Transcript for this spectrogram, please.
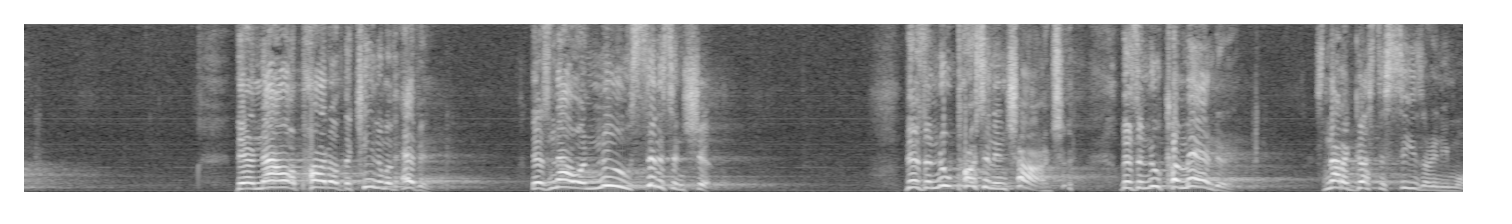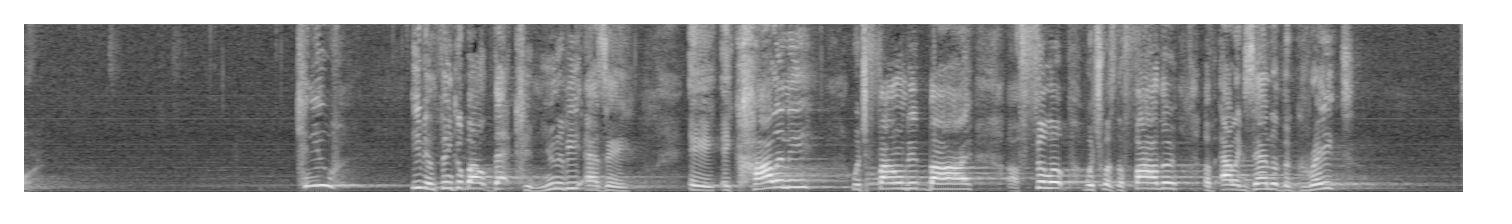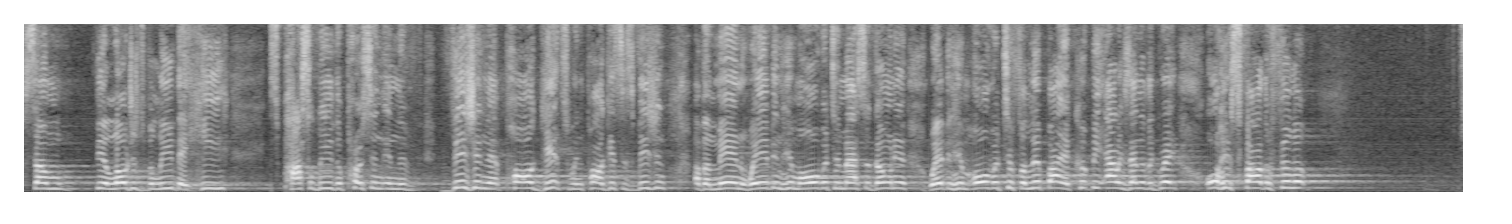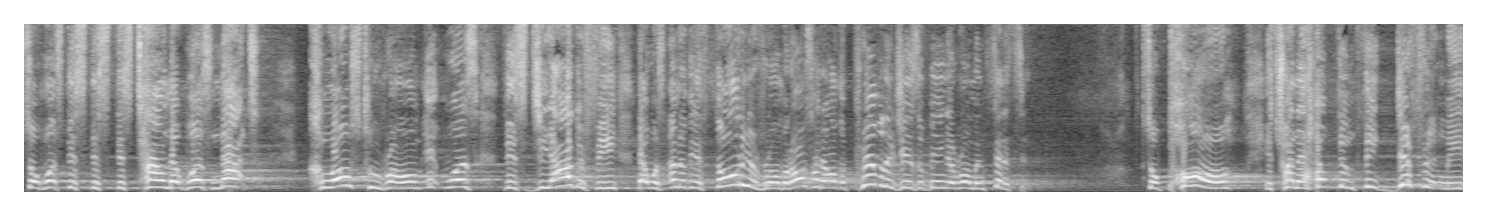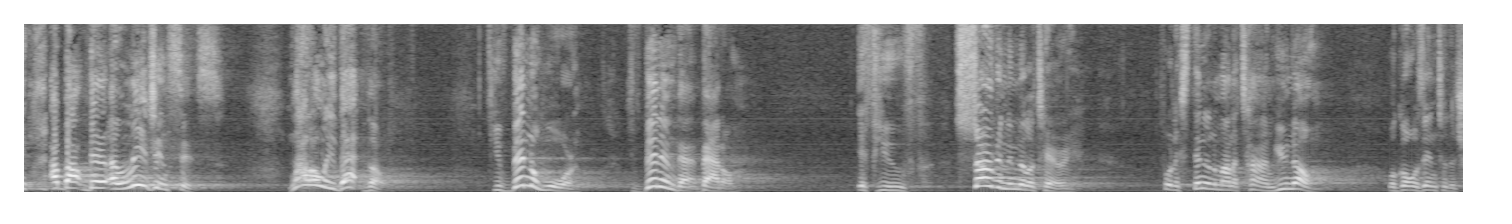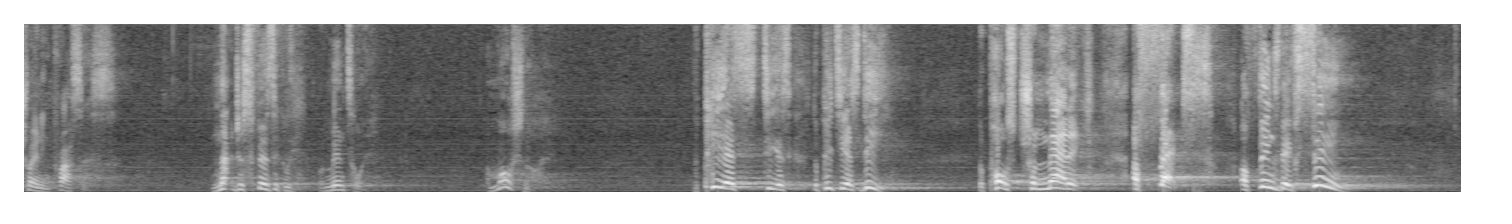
They're now a part of the kingdom of heaven. There's now a new citizenship. There's a new person in charge. There's a new commander. It's not Augustus Caesar anymore. Can you even think about that community as a, a, a colony which founded by uh, Philip, which was the father of Alexander the Great? Some theologians believe that he is possibly the person in the vision that Paul gets when Paul gets his vision of a man waving him over to Macedonia, waving him over to Philippi. It could be Alexander the Great or his father Philip. So once this, this, this town that was not close to Rome, it was this geography that was under the authority of Rome, but also had all the privileges of being a Roman citizen. So Paul is trying to help them think differently about their allegiances. Not only that, though, if you've been to war, if you've been in that battle, if you've served in the military for an extended amount of time, you know what goes into the training process not just physically, but mentally, emotionally. The, PSTS, the PTSD, the post traumatic effects of things they've seen.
